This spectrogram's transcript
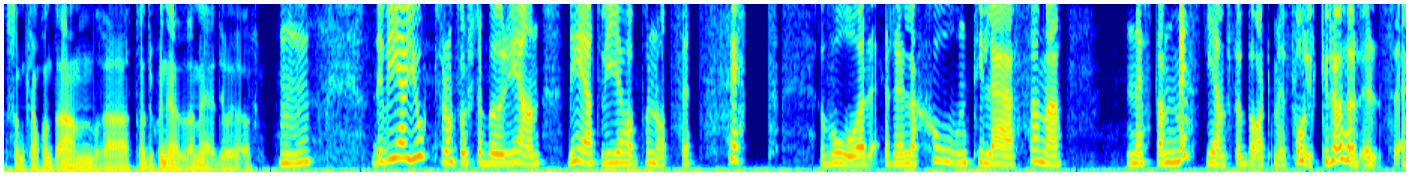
som kanske inte andra traditionella medier gör? Mm. Det vi har gjort från första början det är att vi har på något sätt sett vår relation till läsarna nästan mest jämförbart med folkrörelse.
